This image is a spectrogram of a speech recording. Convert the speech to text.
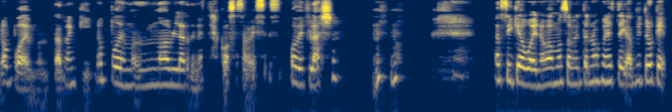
no podemos estar tranquilos, no podemos no hablar de nuestras cosas a veces, o de Flash. Así que bueno, vamos a meternos en este capítulo que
